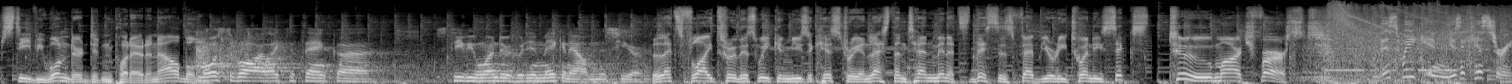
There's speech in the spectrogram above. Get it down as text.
Stevie Wonder didn't put out an album. Most of all, I like to thank uh, Stevie Wonder, who didn't make an album this year. Let's fly through this week in music history in less than 10 minutes. This is February 26th to March 1st. This week in music history.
